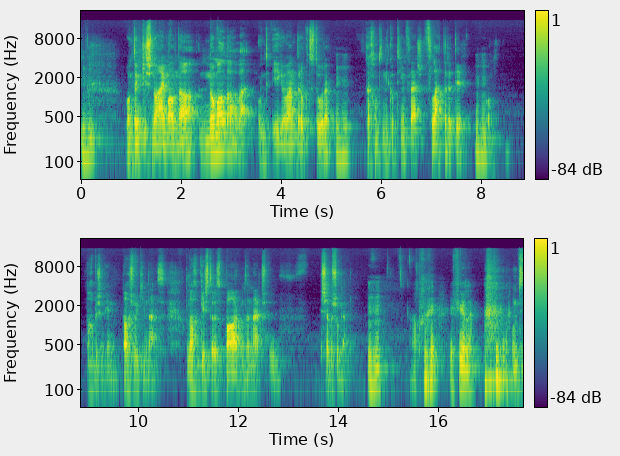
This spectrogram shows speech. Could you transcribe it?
Mhm. Und dann gehst du noch einmal nach, nochmal nach und irgendwann drückt es durch. Mhm. Dann kommt ein Nikotinflash, flattert dich mhm. und dann bist du im Himmel. Das ist wirklich nice. Und dann gehst du ein paar und dann merkst du, das ist eben schon geil. Mhm. Ja. ich fühle. und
